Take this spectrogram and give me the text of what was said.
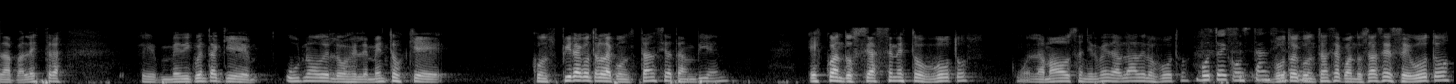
la palestra, eh, me di cuenta que uno de los elementos que conspira contra la constancia también es cuando se hacen estos votos, como el amado San Germán hablaba de los votos. Voto de constancia. Voto de constancia, cuando se hace ese voto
